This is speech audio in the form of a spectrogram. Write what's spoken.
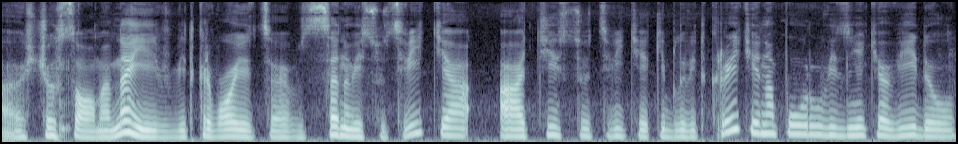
Е, Що саме? В неї відкриваються все нові суцвіття, а ті суцвіття, які були відкриті на пору від зняття відео,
